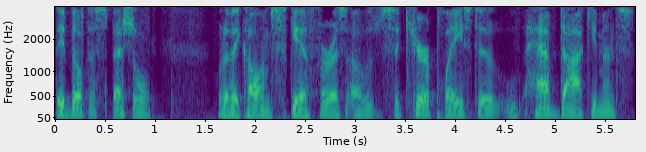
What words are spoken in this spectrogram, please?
They built a special what do they call them SCIF or a, a, secure place to have documents.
